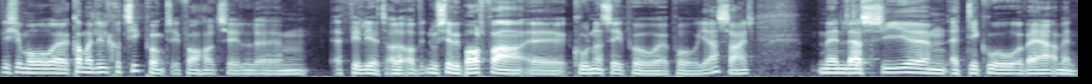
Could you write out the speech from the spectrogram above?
hvis jeg må øh, komme et lille kritikpunkt i forhold til øh, affiliate, og, og nu ser vi bort fra øh, kun at se på, øh, på jeres site, men lad os sige, øhm, at det kunne være, at man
